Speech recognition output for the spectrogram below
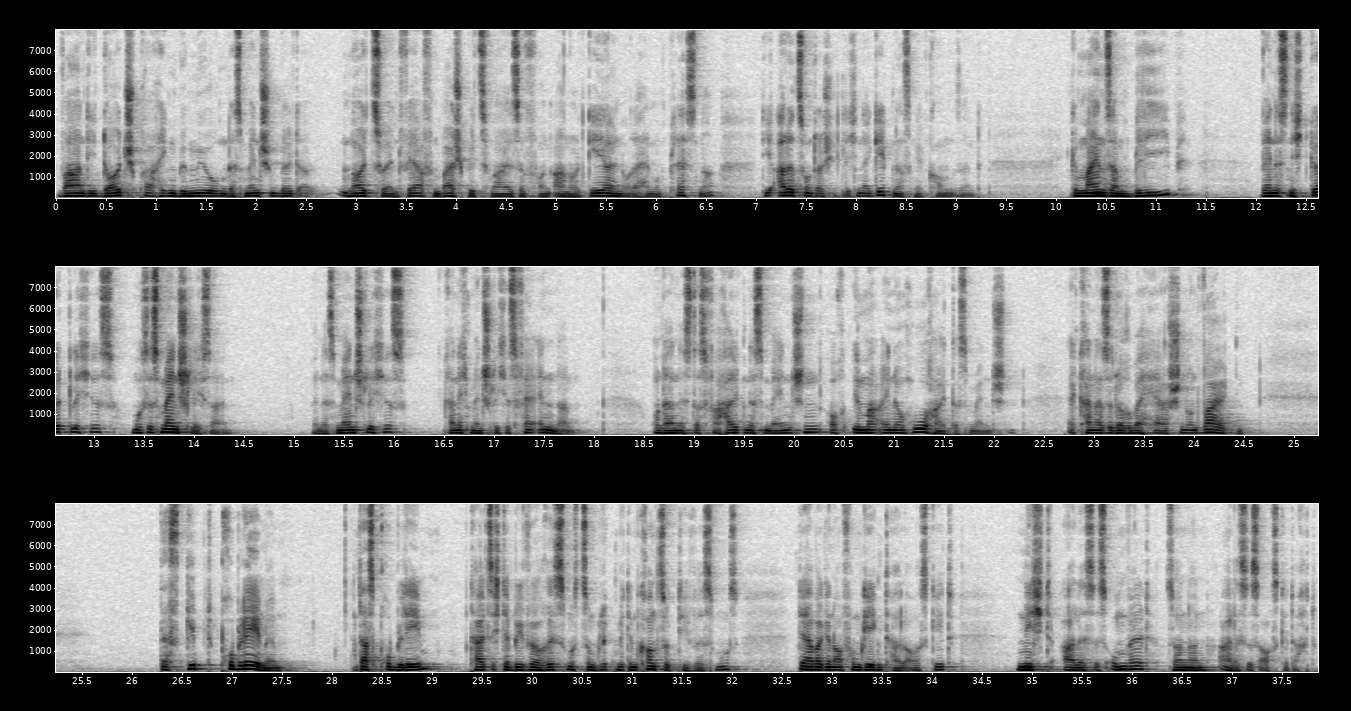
waren die deutschsprachigen Bemühungen, das Menschenbild neu zu entwerfen, beispielsweise von Arnold Gehlen oder Helmut Plessner, die alle zu unterschiedlichen Ergebnissen gekommen sind. Gemeinsam blieb, wenn es nicht göttlich ist, muss es menschlich sein. Wenn es menschlich ist, kann ich Menschliches verändern. Und dann ist das Verhalten des Menschen auch immer eine Hoheit des Menschen. Er kann also darüber herrschen und walten. Das gibt Probleme. Das Problem teilt sich der Behaviorismus zum Glück mit dem Konstruktivismus, der aber genau vom Gegenteil ausgeht. Nicht alles ist Umwelt, sondern alles ist ausgedacht.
